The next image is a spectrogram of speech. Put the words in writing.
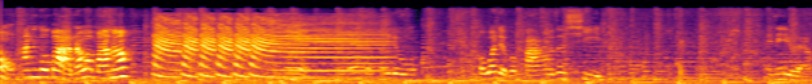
สองพันกว่าบาทนะประมาณเนาะนี่แม่จะให้ดู เพราะว่าเดี๋ยวป๊าเขาจะฉีด นี่อยู่แล้ว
